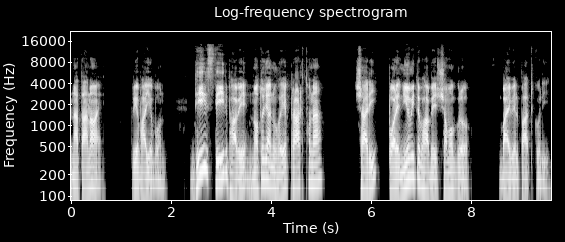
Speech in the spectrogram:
না তা নয়। প্রিয় ভাই বোন ধীর স্থিরভাবে নতজানু হয়ে প্রার্থনা সারি, পরে নিয়মিতভাবে সমগ্র বাইবেল পাঠ করি।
